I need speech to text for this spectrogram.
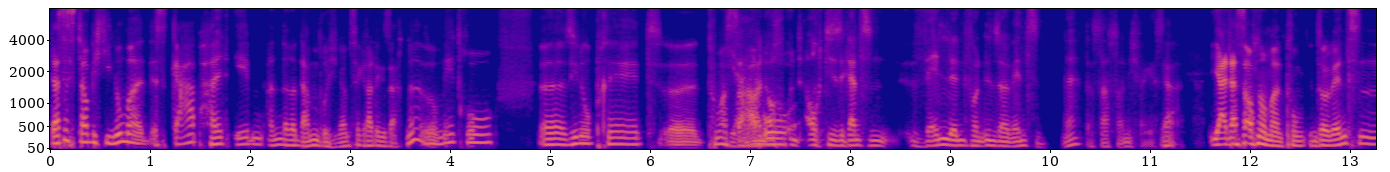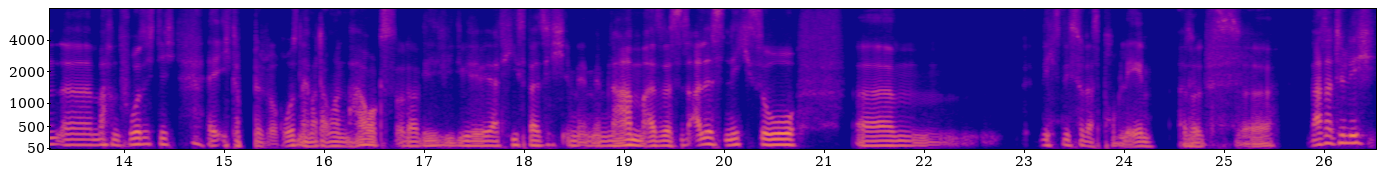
das ist, glaube ich, die Nummer, es gab halt eben andere Dammbrüche. Wir haben es ja gerade gesagt, ne? So Metro, äh, Sinopret, äh, Thomas ja. Und auch, und auch diese ganzen Wellen von Insolvenzen, ne? Das darfst du auch nicht vergessen. Ja. Ja, das ist auch nochmal ein Punkt. Insolvenzen äh, machen vorsichtig. Äh, ich glaube, Rosenheim hat auch mal einen Marox oder wie, wie, wie, das hieß bei sich im, im, im, Namen. Also das ist alles nicht so, ähm, nicht, nicht so das Problem. Also das, äh, Was natürlich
